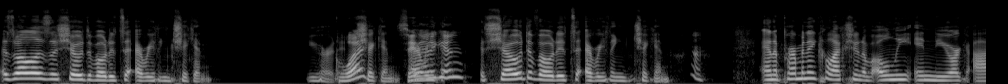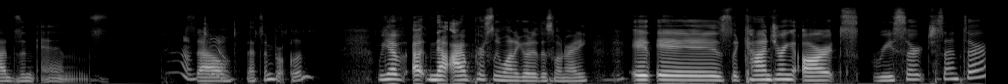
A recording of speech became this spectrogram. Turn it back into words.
As well as a show devoted to everything chicken. You heard it. What? Chicken. Say that again? a show devoted to everything chicken. And a permanent collection of only in New York odds and ends. Oh, so cute. that's in Brooklyn. We have uh, now. I personally want to go to this one. Ready? Mm-hmm. It is the Conjuring Arts Research Center.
